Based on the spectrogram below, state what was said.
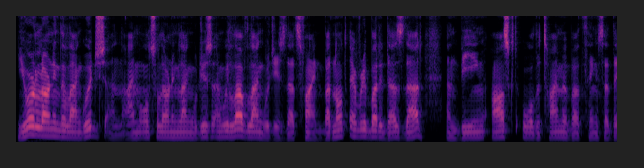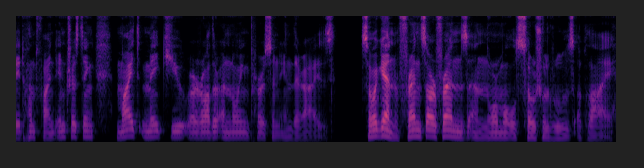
You're learning the language, and I'm also learning languages, and we love languages, that's fine. But not everybody does that, and being asked all the time about things that they don't find interesting might make you a rather annoying person in their eyes. So, again, friends are friends, and normal social rules apply.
